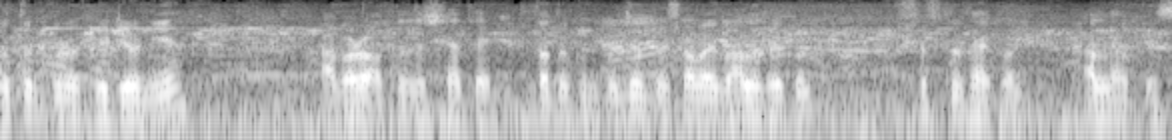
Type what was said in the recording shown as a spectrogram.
নতুন কোনো ভিডিও নিয়ে। আবারও আপনাদের সাথে। ততক্ষণ পর্যন্ত সবাই ভালো থাকুন, সুস্থ থাকুন। আল্লাহ হাফিজ।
